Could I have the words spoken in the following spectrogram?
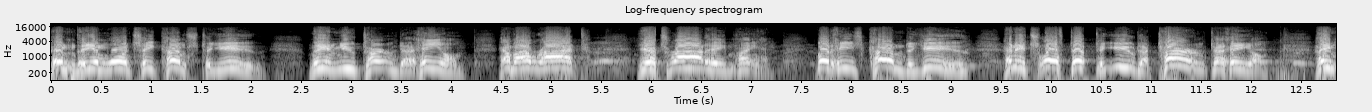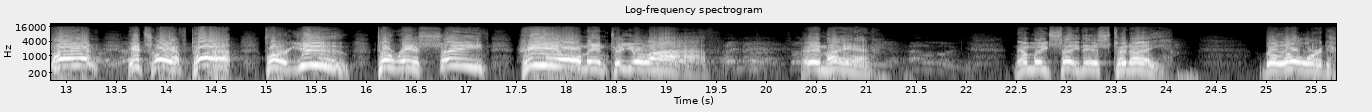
And then once He comes to you, then you turn to Him. Am I right? That's right, amen. But He's come to you, and it's left up to you to turn to Him. Amen. It's left up for you to receive Him into your life. Amen. Now, let me say this today the Lord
